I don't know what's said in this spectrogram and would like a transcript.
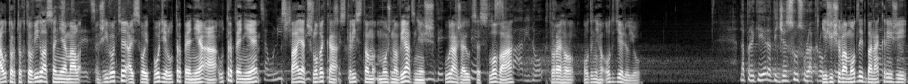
Autor tohto vyhlásenia mal v živote aj svoj podiel utrpenia a utrpenie spája človeka s Kristom možno viac než urážajúce slova, ktoré ho od neho oddelujú. Ježišova modlitba na kríži,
